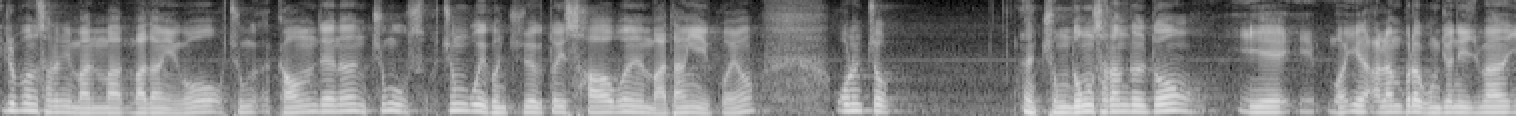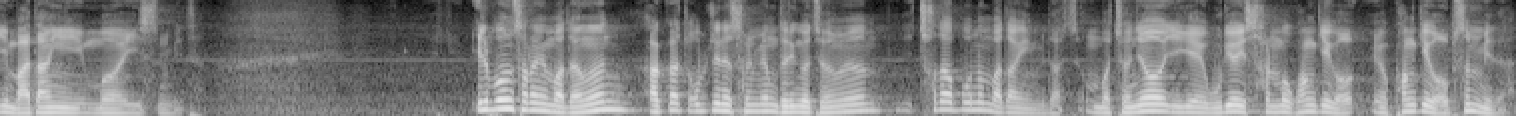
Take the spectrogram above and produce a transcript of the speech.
일본 사람이 만 마, 당이고 가운데는 중국 중국의 건축학도의 사업은 마당이 있고요. 오른쪽 중동 사람들도 이, 뭐, 이 알람브라 궁전이지만 이 마당이 뭐 있습니다. 일본 사람의 마당은 아까 조금 전에 설명드린 것처럼 쳐다보는 마당입니다. 뭐 전혀 이게 우리의 삶과 관계가 관계가 없습니다.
